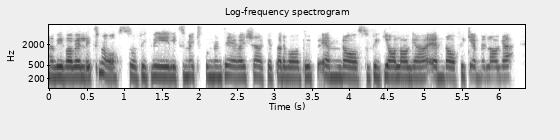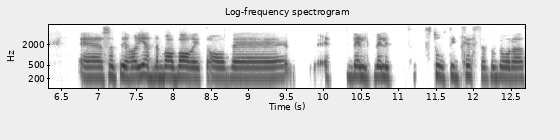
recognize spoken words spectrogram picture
när vi var väldigt små så fick vi liksom experimentera i köket där det var typ en dag så fick jag laga, en dag fick Emmy laga. Eh, så att det har egentligen bara varit av eh, ett väldigt, väldigt stort intresse för båda,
